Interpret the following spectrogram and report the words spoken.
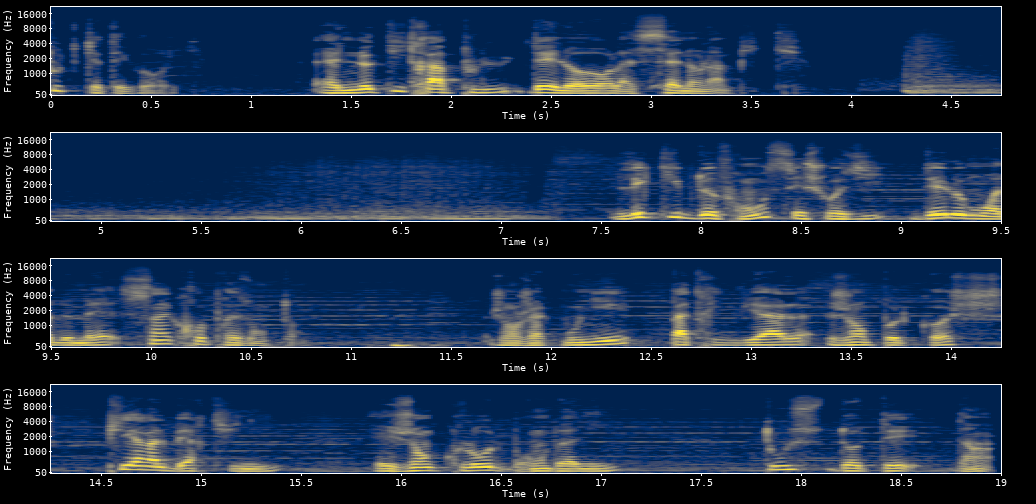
toutes catégories. Elle ne quittera plus dès lors la scène olympique. L'équipe de France s'est choisie dès le mois de mai cinq représentants. Jean-Jacques Mounier, Patrick Vial, Jean-Paul Coche, Pierre Albertini et Jean-Claude Brondani, tous dotés d'un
